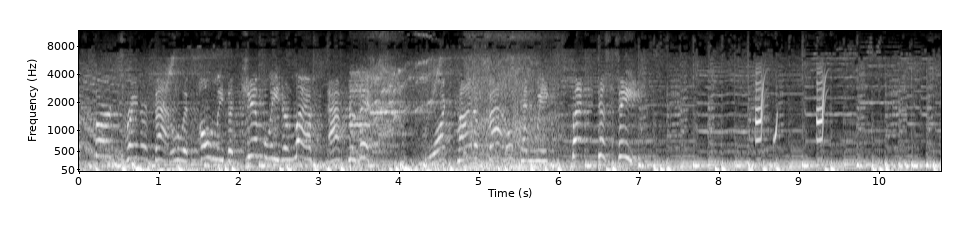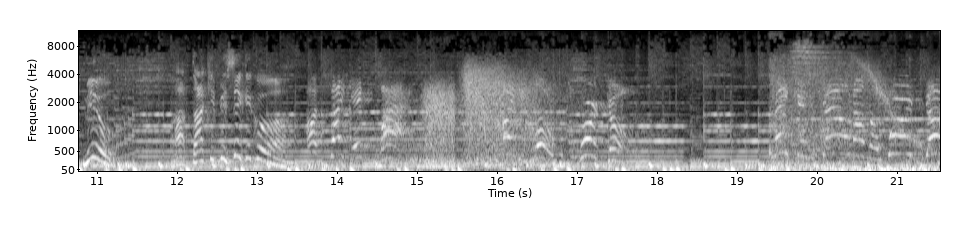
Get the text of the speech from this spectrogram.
the third trainer battle with only the gym leader left after this. What kind of battle can we expect to see? Mew, ataque psíquico. A psychic blast. Mighty blow to the word go. Taken down on the word go.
